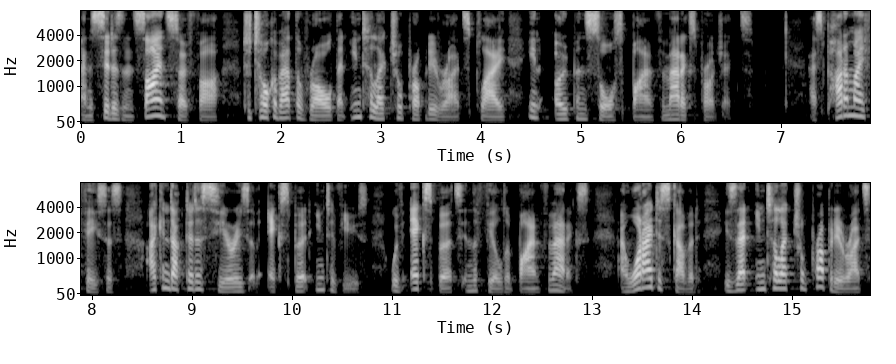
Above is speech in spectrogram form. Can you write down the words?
and citizen science so far to talk about the role that intellectual property rights play in open source bioinformatics projects. As part of my thesis, I conducted a series of expert interviews with experts in the field of bioinformatics, and what I discovered is that intellectual property rights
